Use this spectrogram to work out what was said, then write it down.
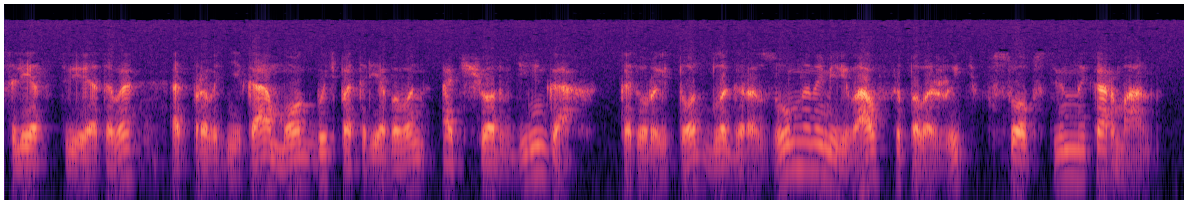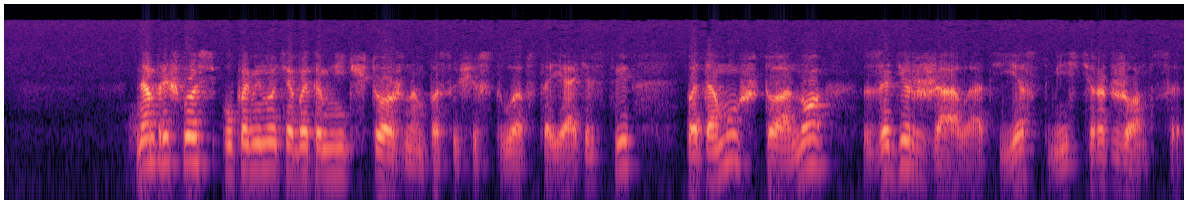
Вследствие этого от проводника мог быть потребован отчет в деньгах которые тот благоразумно намеревался положить в собственный карман. Нам пришлось упомянуть об этом ничтожном по существу обстоятельстве, потому что оно задержало отъезд мистера Джонса.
